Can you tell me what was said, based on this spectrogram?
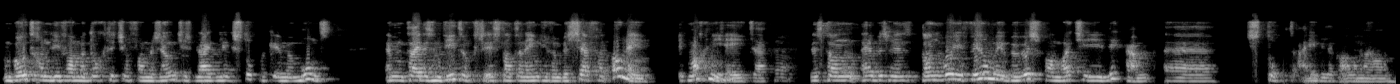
een boterham die van mijn dochtertje of van mijn zoontjes blijkt, stop ik in mijn mond. En tijdens een detox is dat in één keer een besef van, oh nee, ik mag niet eten. Dus dan, hebben ze, dan word je veel meer bewust van wat je in je lichaam uh, stopt eigenlijk allemaal.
